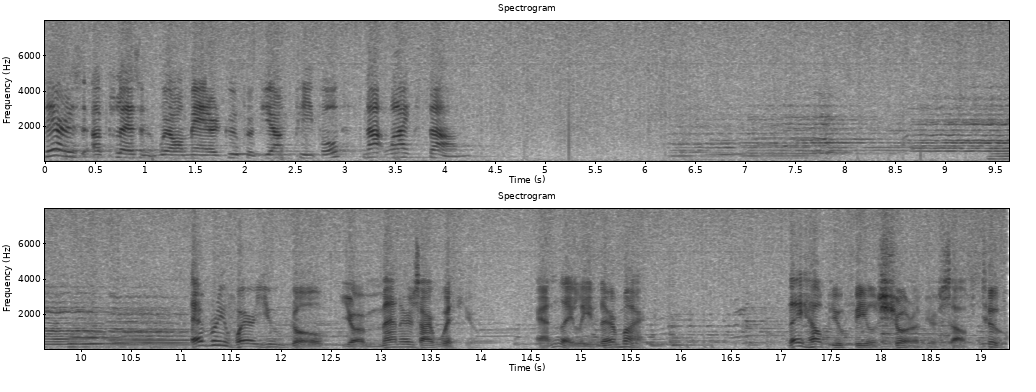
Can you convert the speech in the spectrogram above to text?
There's a pleasant, well-mannered group of young people, not like some. Everywhere you go, your manners are with you, and they leave their mark. They help you feel sure of yourself, too,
